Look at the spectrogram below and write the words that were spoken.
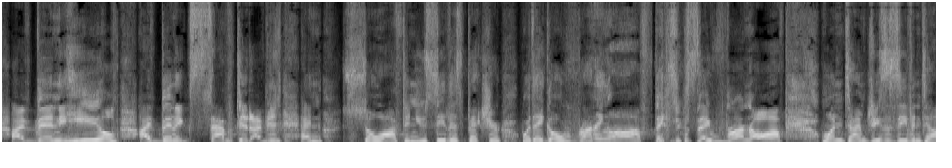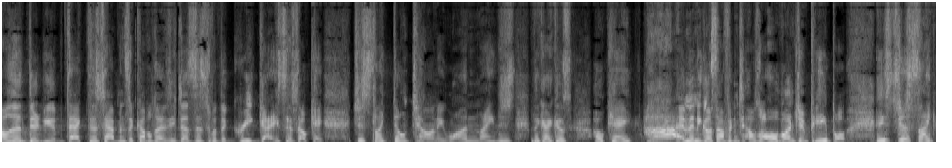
I've been healed. I've been accepted. I've just, and so often you see this picture where they go running off. They just, they run off. One time Jesus even tells that, in fact, this happens a couple times. He does this with a Greek guy. He says, okay, just like, don't tell anyone. Like, just, the guy goes, okay, ah, and then he goes off and tells a whole bunch of people. He's just like,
